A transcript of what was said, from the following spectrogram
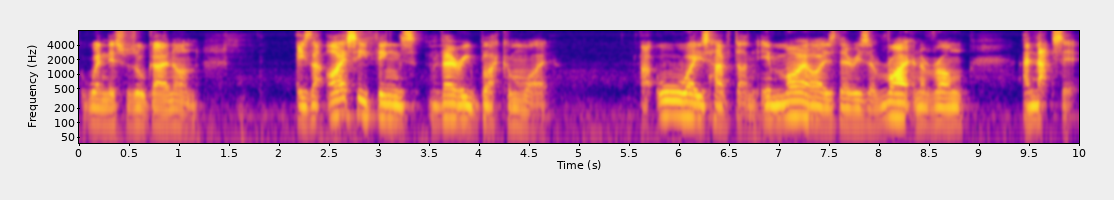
when this was all going on is that I see things very black and white. I always have done. In my eyes, there is a right and a wrong, and that's it.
